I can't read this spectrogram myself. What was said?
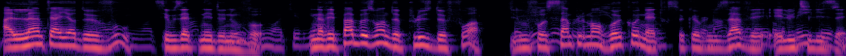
à l'intérieur de vous si vous êtes né de nouveau. Vous n'avez pas besoin de plus de foi. Il vous faut simplement reconnaître ce que vous avez et l'utiliser.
